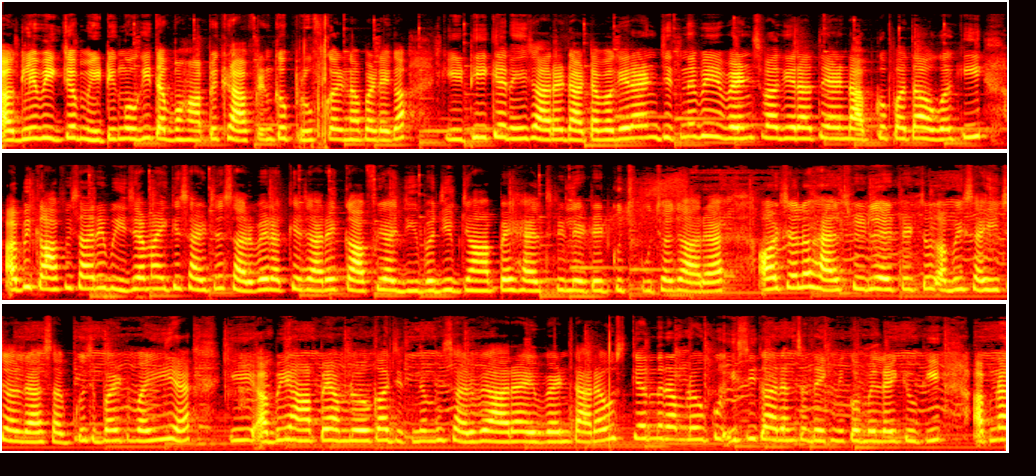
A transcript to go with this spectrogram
अगले वीक जब मीटिंग होगी, तब वहाँ पे क्राफ्टन को प्रूफ करना पड़ेगा कि ठीक है, नहीं जा रहा डाटा वगैरह एंड जितने भी इवेंट्स वगैरह थे एंड आपको पता होगा कि अभी काफ़ी सारे बी की साइड से सर्वे रखे जा रहे हैं। काफ़ी अजीब अजीब जहाँ पे हेल्थ रिलेटेड कुछ पूछा जा रहा है। और चलो हेल्थ रिलेटेड तो अभी सही चल रहा है सब कुछ बट वही है कि अभी यहाँ पे हम लोगों का जितने भी सर्वे आ रहा है इवेंट आ रहा है, उसके अंदर हम लोगों को इसी कारण से देखने को मिल है क्योंकि अपना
